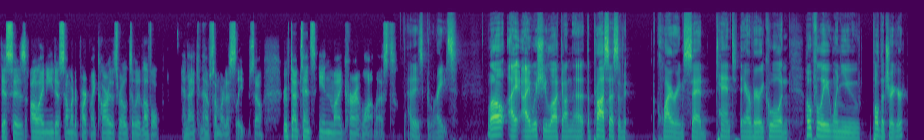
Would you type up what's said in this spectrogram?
this is all I need is somewhere to park my car that's relatively level and I can have somewhere to sleep. So, rooftop tents in my current want list. That is great. Well, I, I wish you luck on the, the process of acquiring said tent. They are very cool. And hopefully, when you pull the trigger,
